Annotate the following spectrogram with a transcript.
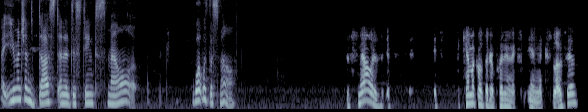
Uh, you mentioned dust and a distinct smell. What was the smell? The smell is it's chemicals that are put in in explosives.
